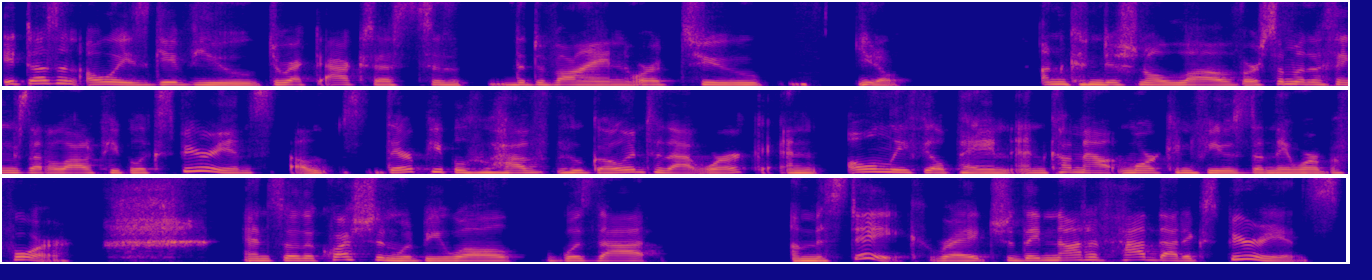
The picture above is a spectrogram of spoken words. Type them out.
it doesn't always give you direct access to the divine or to, you know, unconditional love or some of the things that a lot of people experience uh, there are people who have who go into that work and only feel pain and come out more confused than they were before. And so the question would be well was that a mistake right? Should they not have had that experience?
